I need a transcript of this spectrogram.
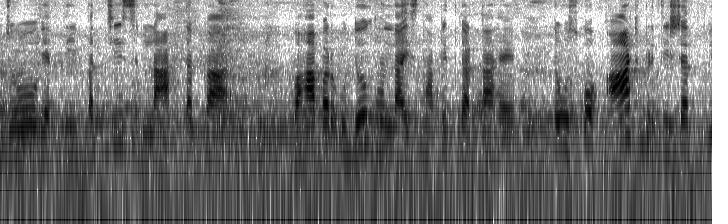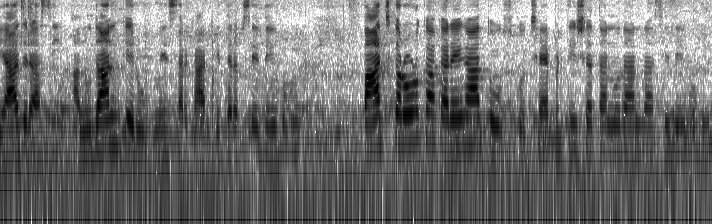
जो व्यक्ति 25 लाख तक का वहाँ पर उद्योग धंधा स्थापित करता है तो उसको 8 प्रतिशत ब्याज राशि अनुदान के रूप में सरकार की तरफ़ से दे होगी। पाँच करोड़ का करेगा तो उसको छः प्रतिशत अनुदान राशि दे होगी।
